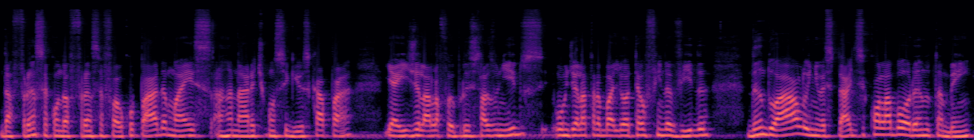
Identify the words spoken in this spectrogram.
da França quando a França foi ocupada, mas a Hannah Arendt conseguiu escapar e aí de lá ela foi para os Estados Unidos, onde ela trabalhou até o fim da vida, dando aula em universidades e colaborando também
